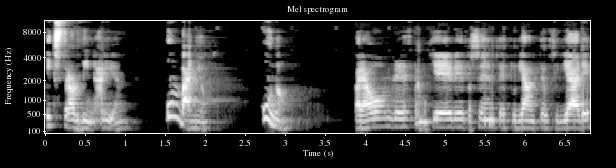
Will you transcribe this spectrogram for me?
extraordinaria. Un baño, uno, para hombres, para mujeres, docentes, estudiantes, auxiliares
